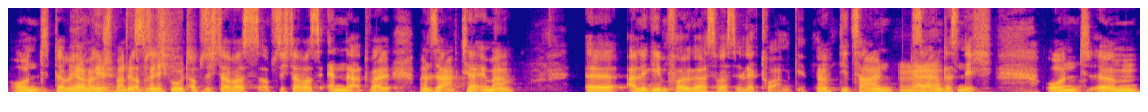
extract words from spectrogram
Und da bin Ja, ich mal okay. gespannt, Das ob sich, ob sich da was, ob sich da was ändert, weil man sagt ja immer, äh, alle geben Vollgas, was Elektro angeht. Ne? Die Zahlen Ja. sagen das nicht. Und ähm,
